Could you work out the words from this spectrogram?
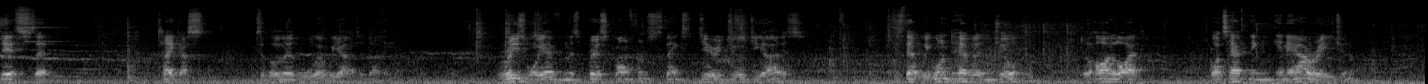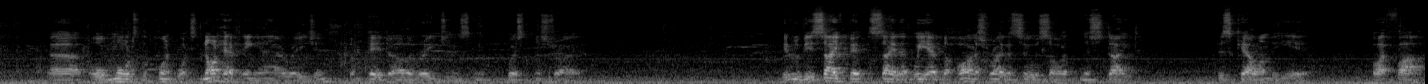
deaths that take us to the level where we are today. The reason we have in this press conference, thanks to Gerry Georgatos, is that we want to have it in Chiltern to highlight what's happening in our region uh, or more to the point, what's not happening in our region compared to other regions in Western Australia. It would be a safe bet to say that we have the highest rate of suicide in the state this calendar year, by far.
